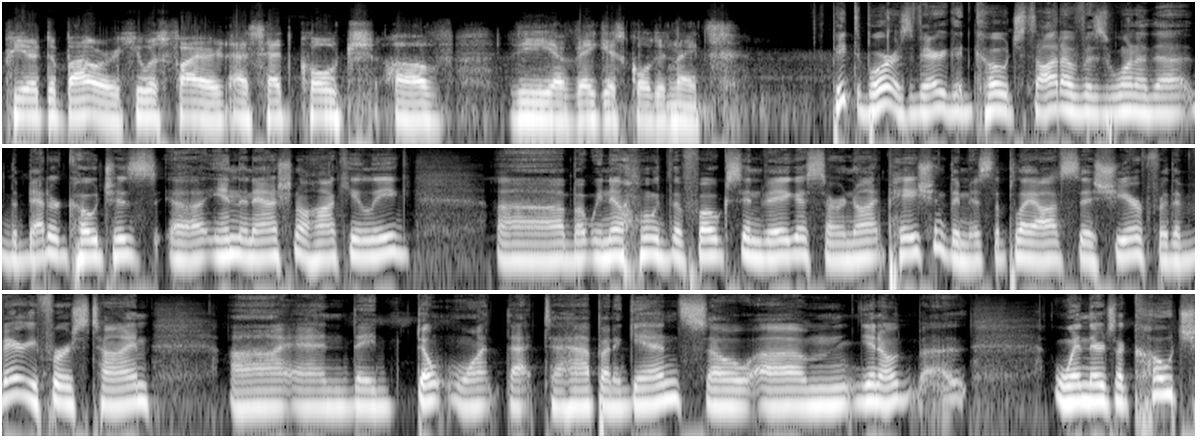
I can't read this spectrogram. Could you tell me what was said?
Peter DeBoer he was fired as head coach of the uh, Vegas Golden Knights. Pete DeBoer is a very good coach, thought of as one of the, the better coaches uh, in the National Hockey League. Uh, but we know the folks in Vegas are not patient. They missed the playoffs this year for the very first time. Uh, and they don't want that to happen again. So, um, you know, uh, when there's a coach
